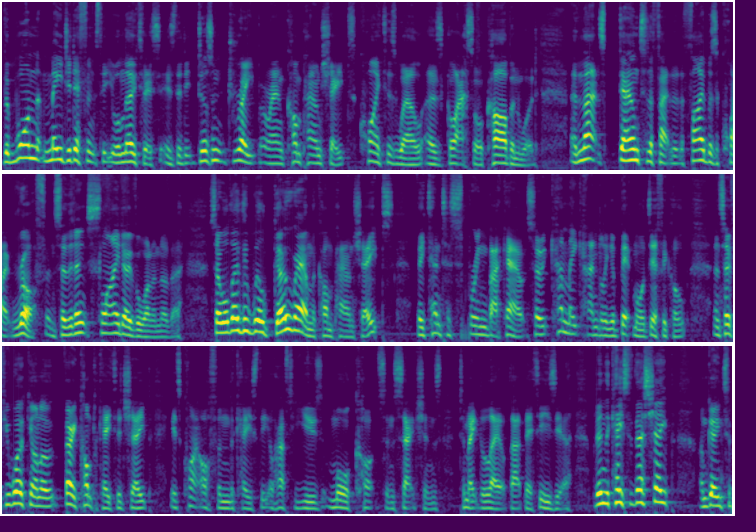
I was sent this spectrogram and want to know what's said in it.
The one major difference that you'll notice is that it doesn't drape around compound shapes quite as well as glass or carbon would. And that's down to the fact that the fibres are quite rough and so they don't slide over one another. So although they will go around the compound shapes, they tend to spring back out. So it can make handling a bit more difficult. And so if you're working on a very complicated shape, it's quite often the case that you'll have to use more cuts and sections to make the layout that bit easier. But in the case of this shape, I'm going to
